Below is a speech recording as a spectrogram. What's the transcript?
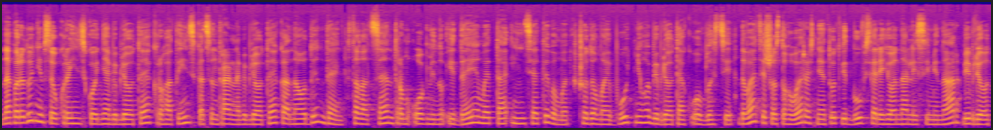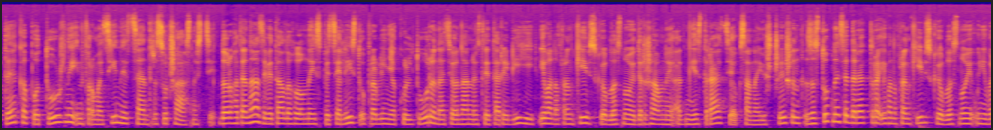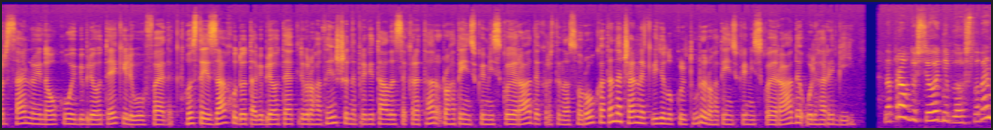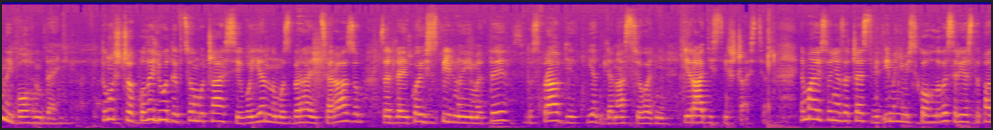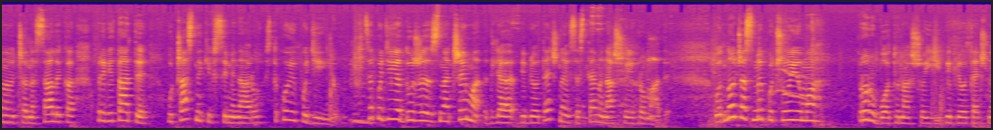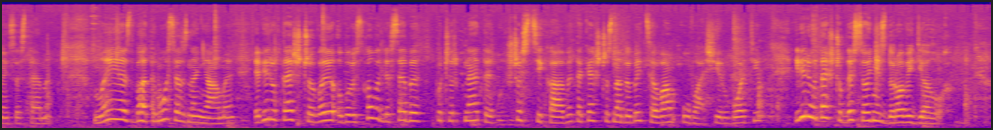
Напередодні Всеукраїнського дня бібліотек Рогатинська центральна бібліотека на один день стала центром обміну ідеями та ініціативами щодо майбутнього бібліотек області. 26 вересня тут відбувся регіональний семінар Бібліотека потужний інформаційний центр сучасності. До Рогатина завітали головний спеціаліст управління культури, національностей та релігій Івано-Франківської обласної державної адміністрації Оксана Ющишин, заступниця директора Івано-Франківської обласної універсальної наукової бібліотеки Львов Федик. Гостей заходу та бібліотекарів Рогатинщини привітали секретар Рогатинської міської ради Христина Сорока та начальник відділу культури Рогатинської міської ради Ольга Ребій. Направду сьогодні благословенний Богом день. Тому що коли люди в цьому часі воєнному збираються разом задля якоїсь спільної мети, то справді є для нас сьогодні і радість, і щастя. Я маю сьогодні за честь від імені міського голови Сергія Степановича Насалика привітати учасників семінару з такою подією. Це подія дуже значима для бібліотечної системи нашої громади. Водночас ми почуємо про роботу нашої бібліотечної системи. Ми збагатимося знаннями. Я вірю в те, що ви обов'язково для себе почерпнете щось цікаве, таке, що знадобиться вам у вашій роботі. І вірю в те, що буде сьогодні здоровий діалог.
